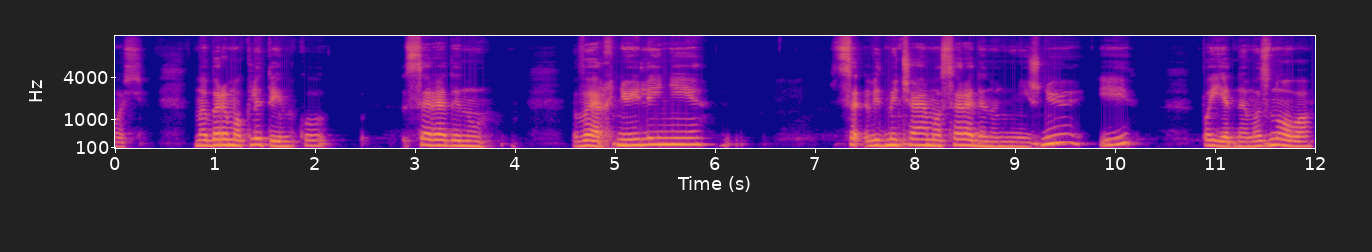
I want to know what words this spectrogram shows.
ось, ми беремо клітинку середину верхньої лінії, відмічаємо середину ніжньої і поєднуємо знову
